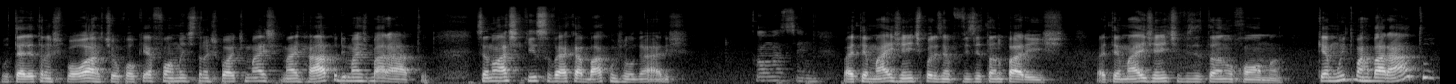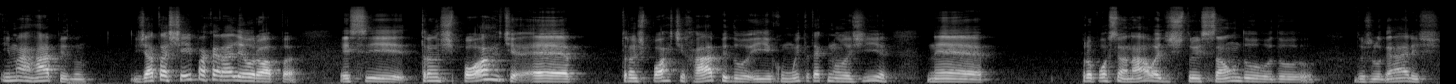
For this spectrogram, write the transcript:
o teletransporte ou qualquer forma de transporte mais, mais rápido e mais barato. Você não acha que isso vai acabar com os lugares? Como assim? Vai ter mais gente, por exemplo, visitando Paris. Vai ter mais gente visitando Roma. Que é muito mais barato e mais rápido. Já tá cheio pra caralho a Europa. Esse transporte é transporte rápido e com muita tecnologia, né, proporcional à destruição do, do, dos lugares?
